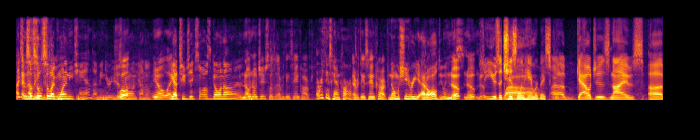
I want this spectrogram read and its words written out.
I got. So, nothing so, to so like one in each hand. I mean, you're, you're just Well, going kind of. you know, like- you got two jigsaws going on, or no no jigsaws everything's hand carved Everything's hand carved. everything's hand carved. No machinery at all doing Nope this. nope nope. so you use a chisel and hammer, basically. uh, gouges, knives, uh,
